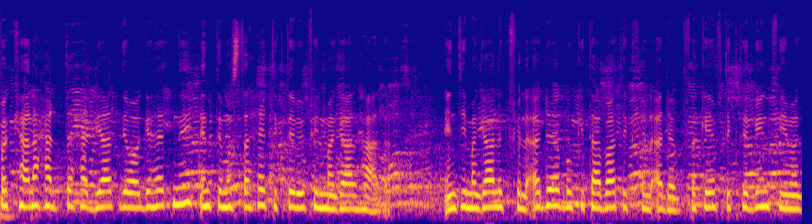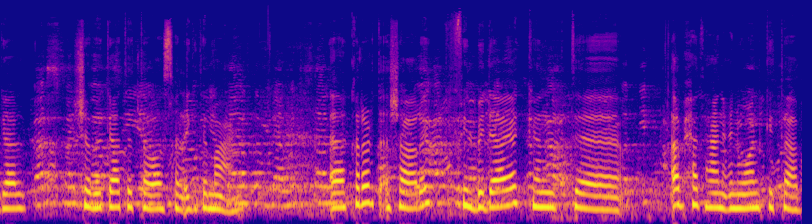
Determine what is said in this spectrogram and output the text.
فكان أحد التحديات اللي واجهتني أنت مستحيل تكتبي في المجال هذا. أنت مجالك في الأدب وكتاباتك في الأدب فكيف تكتبين في مجال شبكات التواصل الاجتماعي؟ آه، قررت أشارك. في البداية كنت آه، أبحث عن عنوان الكتاب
